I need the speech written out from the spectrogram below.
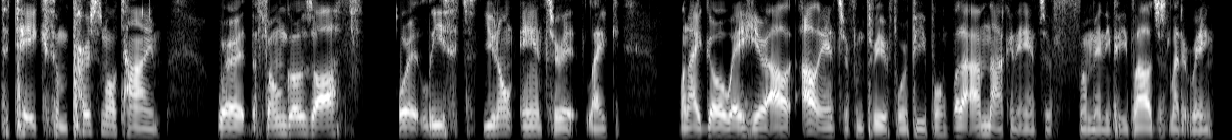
to take some personal time where the phone goes off or at least you don't answer it like when I go away here, I'll I'll answer from three or four people, but I'm not going to answer from many people. I'll just let it ring.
